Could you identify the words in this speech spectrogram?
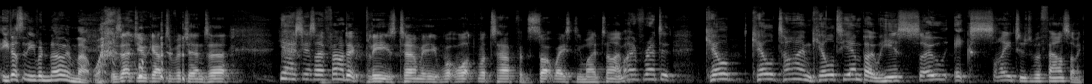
He doesn't even know him that well. Is that you, Captain Magenta? Yes, yes, I found it. Please tell me what, what what's happened. Stop wasting my time. I've read it. Kill, kill time, kill tiempo. He is so excited to have found something.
